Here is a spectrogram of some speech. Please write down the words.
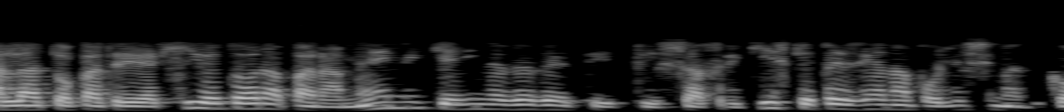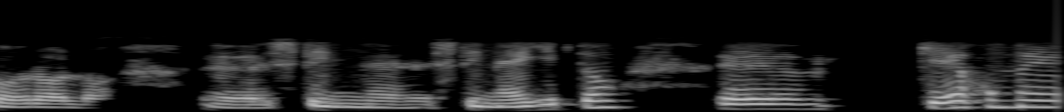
αλλά το Πατριαρχείο τώρα παραμένει και είναι βέβαια της Αφρικής και παίζει ένα πολύ σημαντικό ρόλο ε, στην, ε, στην Αίγυπτο. Και έχουμε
